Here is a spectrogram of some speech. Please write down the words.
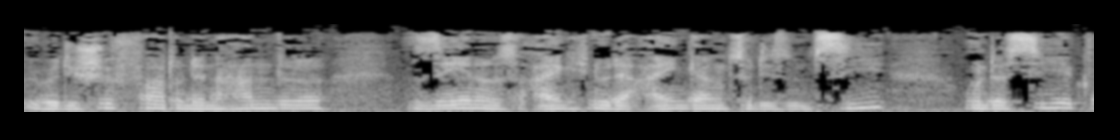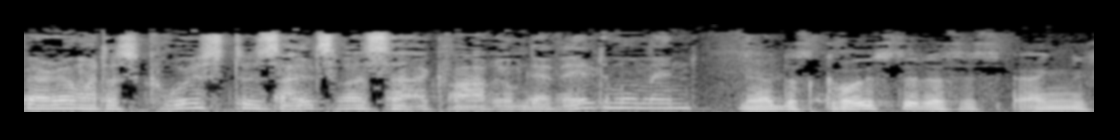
über die Schifffahrt und den Handel sehen und ist eigentlich nur der Eingang zu diesem Sea. Und das Sea Aquarium hat das größte Salzwasser-Aquarium der Welt im Moment. Ja, das größte, das ist eigentlich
